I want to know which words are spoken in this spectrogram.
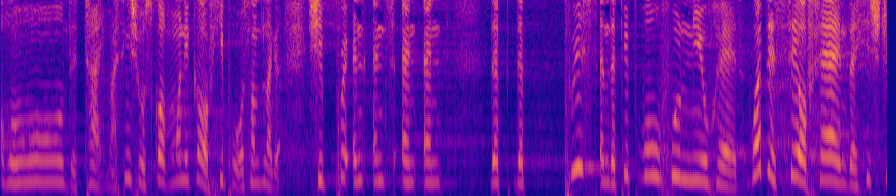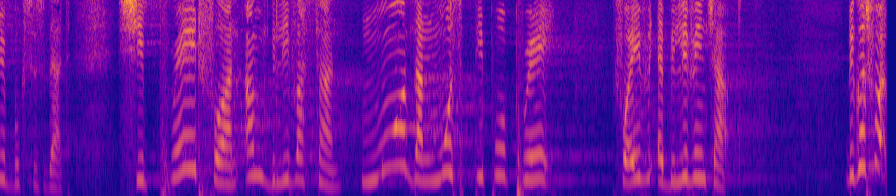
all the time. I think she was called Monica of Hippo or something like that. She prayed, and, and, and, and the, the priests and the people who knew her, what they say of her in the history books is that she prayed for an unbeliever son more than most people pray for a believing child. Because for, I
